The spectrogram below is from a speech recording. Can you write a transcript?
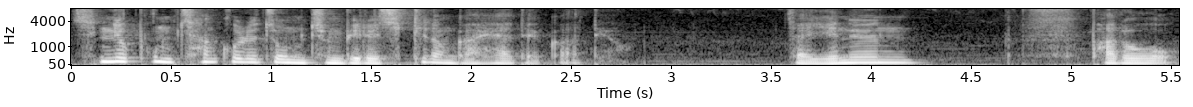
식료품 창고를 좀 준비를 시키던가 해야 될 것 같아요. 자 얘는 바로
